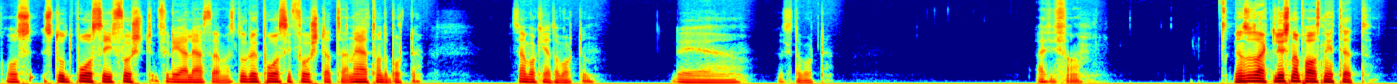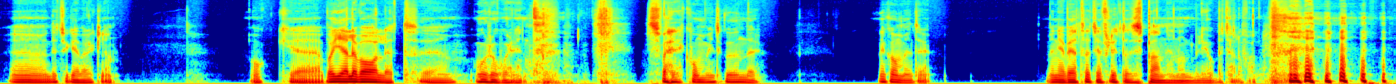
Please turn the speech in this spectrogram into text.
Och stod på sig först, för det jag läste, stod det på sig först att nej jag tar inte bort det. Sen bara kan jag ta bort den. Det, jag ska ta bort det. Nej fy fan. Men som sagt, lyssna på avsnittet. Eh, det tycker jag verkligen. Och eh, vad gäller valet, eh, oroa er inte. Sverige kommer inte gå under. Det kommer inte det. Men jag vet att jag flyttar till Spanien om det blir jobbigt i alla fall.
